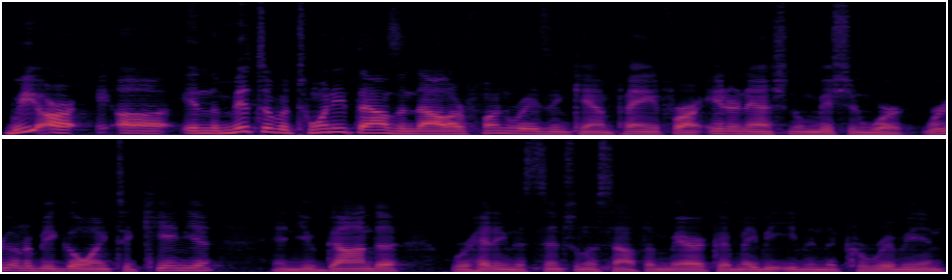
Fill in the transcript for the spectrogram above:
We are uh, in the midst of a $20,000 fundraising campaign for our international mission work. We're going to be going to Kenya and Uganda. We're heading to Central and South America, maybe even the Caribbean.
